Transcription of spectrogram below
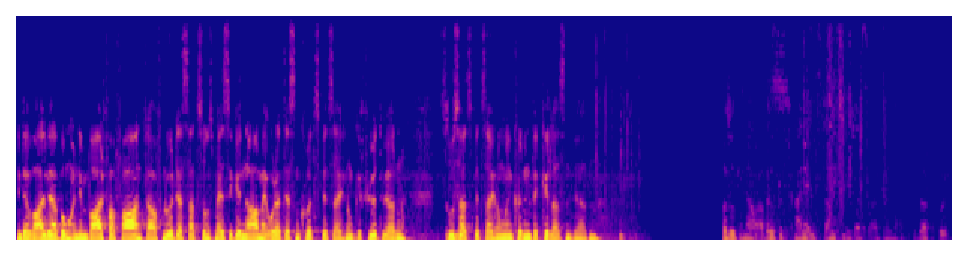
In der Wahlwerbung und im Wahlverfahren darf nur der satzungsmäßige Name oder dessen Kurzbezeichnung geführt werden. Zusatzbezeichnungen können weggelassen werden. Also, Genau, aber es gibt keine Instanz, die das also überprüft.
